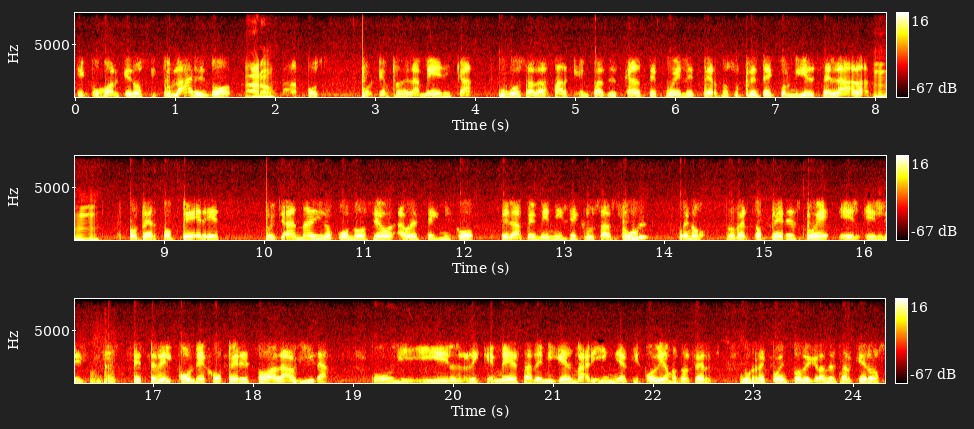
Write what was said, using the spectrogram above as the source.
que como arqueros titulares, ¿no? Claro. por ejemplo, del América, Hugo Salazar, que en paz descanse, fue el eterno suplente de Héctor Miguel Celada. Roberto Pérez, pues ya nadie lo conoce, ahora es técnico de la femenil de Cruz Azul, bueno, Roberto Pérez fue el, el este del Conejo Pérez toda la vida. y, el Enrique Mesa de Miguel Marín, y aquí podríamos hacer un recuento de grandes arqueros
